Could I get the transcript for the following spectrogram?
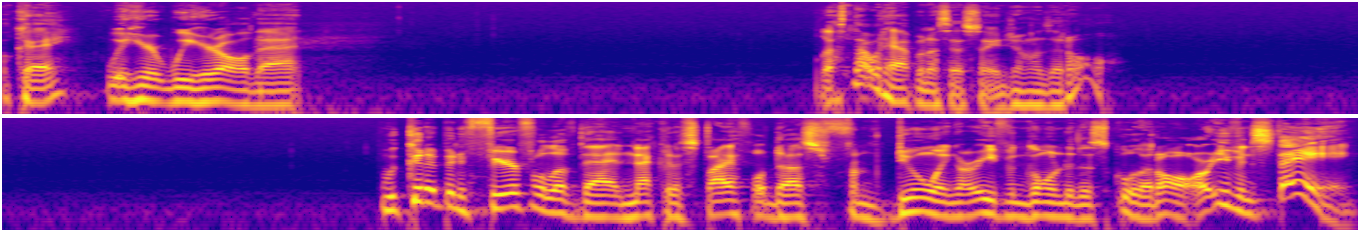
Okay, we hear we hear all that. Well, that's not what happened to us at St. John's at all. We could have been fearful of that, and that could have stifled us from doing or even going to the school at all, or even staying.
